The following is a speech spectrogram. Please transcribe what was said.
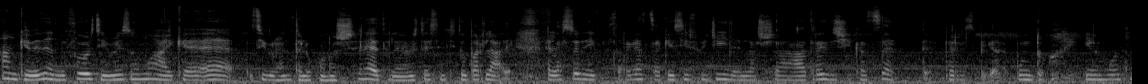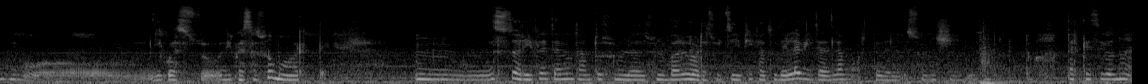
Anche vedendo 14 Reason Why, che è, sicuramente lo conoscerete, ne avete sentito parlare, è la storia di questa ragazza che si suicida e lascia 13 cassette per spiegare appunto il motivo di, questo, di questa sua morte. Mm, sto riflettendo tanto sul, sul valore, sul significato della vita, della morte del suicidio perché secondo me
